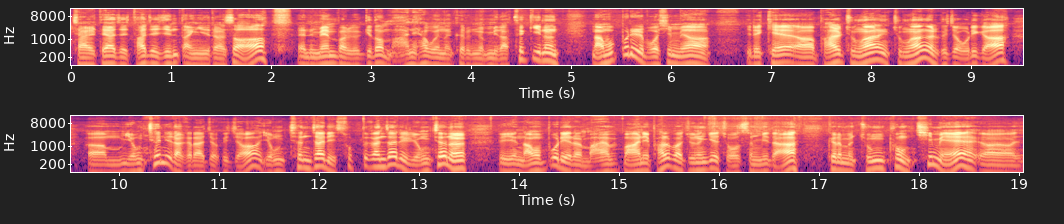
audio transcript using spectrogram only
잘 다져, 다져진 땅이라서 맨발 걷기도 많이 하고 있는 그런 겁니다. 특히는 나무 뿌리를 보시면 이렇게 어, 발 중앙 중앙을 그죠 우리가 어, 용천이라 그러죠 그죠 용천 자리 쑥득한 자리를 용천을 이 나무 뿌리를 마- 많이 밟아주는 게 좋습니다. 그러면 중풍 치매 어,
